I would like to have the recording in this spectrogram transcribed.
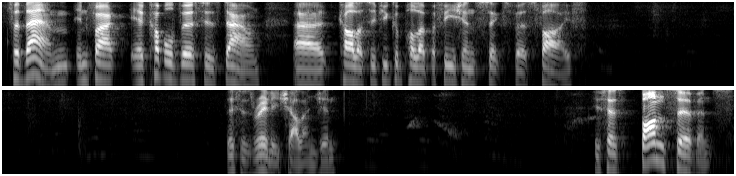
For them, in fact, a couple verses down, uh, Carlos, if you could pull up Ephesians 6, verse 5. This is really challenging. He says, Bondservants,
